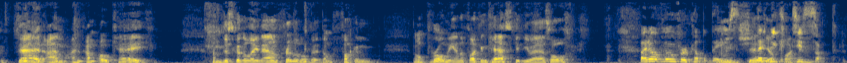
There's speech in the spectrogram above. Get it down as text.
Dad, I'm I'm okay. I'm just gonna lay down for a little bit. Don't fucking don't throw me in the fucking casket, you asshole. If I don't move for a couple days, mean, shit, then you you can fucking- do something.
